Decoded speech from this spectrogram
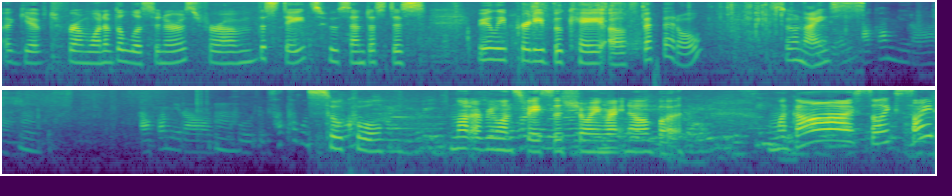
a gift from one of the listeners from the States who sent us this really pretty bouquet of pepero. So nice. Mm. So cool. Not everyone's face is showing right now, but oh my gosh, so exciting!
